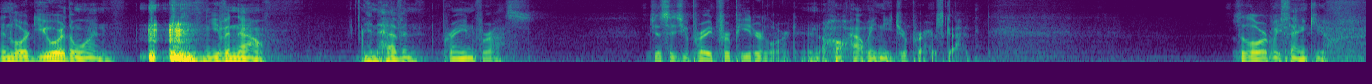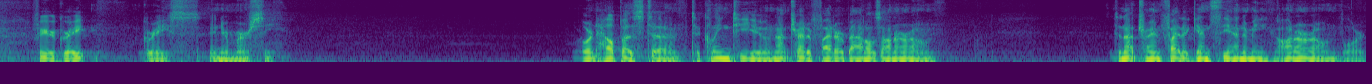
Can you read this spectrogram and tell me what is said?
And Lord, you are the one, even now, in heaven praying for us. Just as you prayed for Peter, Lord. And oh, how we need your prayers, God. So, Lord, we thank you for your great grace and your mercy. Lord, help us to, to cling to you, not try to fight our battles on our own, to not try and fight against the enemy on our own, Lord,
